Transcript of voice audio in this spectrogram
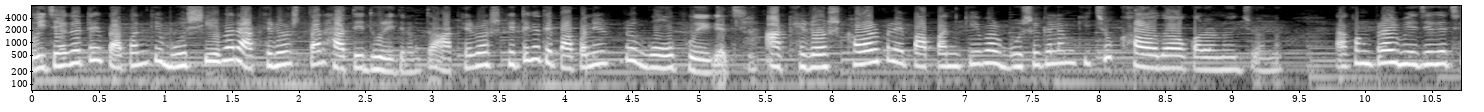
ওই জায়গাটায় পাপানকে বসিয়ে এবার আখের রস তার হাতে ধরে দিলাম। তো আখের রস খেতে খেতে পাপানের পুরো গোপ হয়ে গেছে। আখের রস খাওয়ার পরে পাপানকে এবার বসে গেলাম কিছু খাওয়া দাওয়া করানোর জন্য। এখন প্রায় বেজে গেছে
